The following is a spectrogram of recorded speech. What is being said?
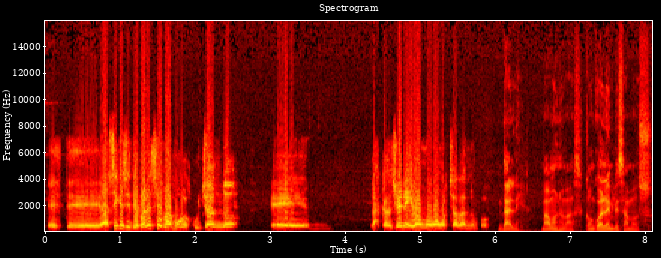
Este, así que si te parece, vamos escuchando eh, las canciones y vamos, vamos charlando un poco. Dale, vamos nomás. ¿Con cuál empezamos?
